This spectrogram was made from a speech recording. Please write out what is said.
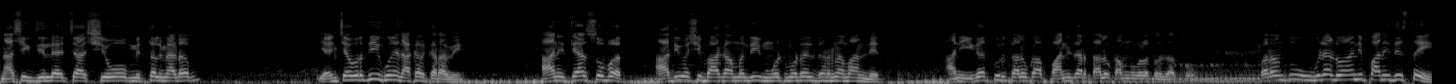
नाशिक जिल्ह्याच्या शिव मित्तल मॅडम यांच्यावरती गुन्हे दाखल करावे. आणि त्याचसोबत आदिवासी भागामध्ये मोठमोठे धरणं बांधलेत. आणि इगतपूर तालुका पाणीदार तालुका म्हणून ओळखला जातो. परंतु उघड्या डोळ्यांनी पाणी दिसतंय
